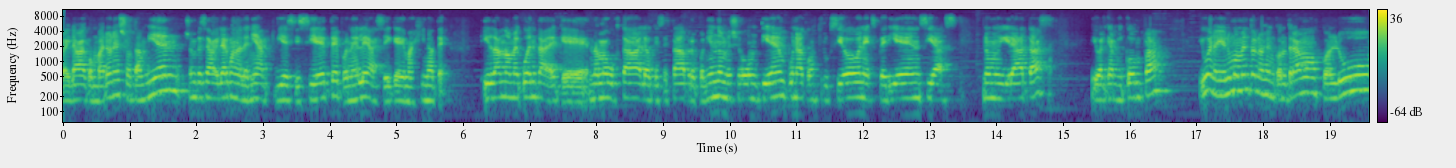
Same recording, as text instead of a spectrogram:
bailaba con varones, yo también. Yo empecé a bailar cuando tenía 17, ponele, así que imagínate. Ir dándome cuenta de que no me gustaba lo que se estaba proponiendo me llevó un tiempo, una construcción, experiencias no muy gratas, igual que a mi compa. Y bueno, y en un momento nos encontramos con Lu,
